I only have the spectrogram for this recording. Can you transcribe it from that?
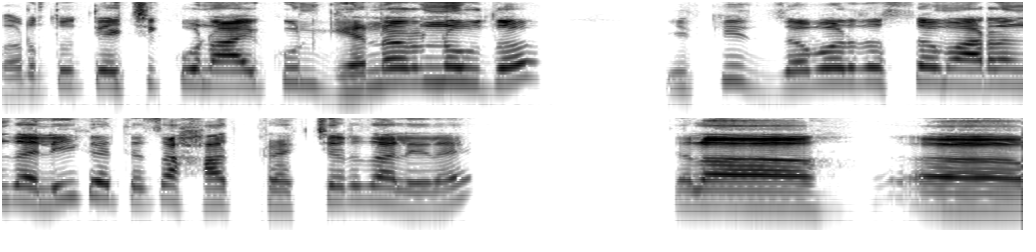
परंतु त्याची कोण ऐकून घेणार नव्हतं. इतकी जबरदस्त मारहाण झाली का त्याचा हात फ्रॅक्चर झालेला आहे. त्याला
